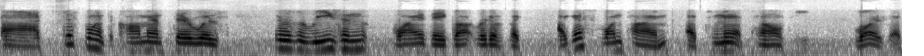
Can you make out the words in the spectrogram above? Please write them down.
Uh, just wanted to comment. There was there was a reason why they got rid of like I guess one time a two minute penalty was a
